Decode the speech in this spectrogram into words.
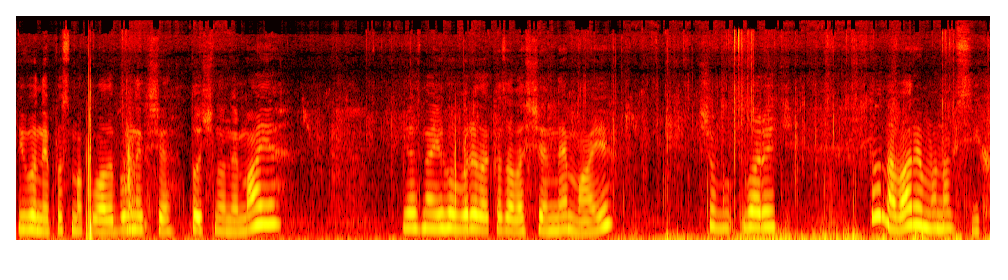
і вони посмакували, бо в них ще точно немає. Я з нею говорила, казала, ще немає, щоб варити. То наваримо на всіх.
